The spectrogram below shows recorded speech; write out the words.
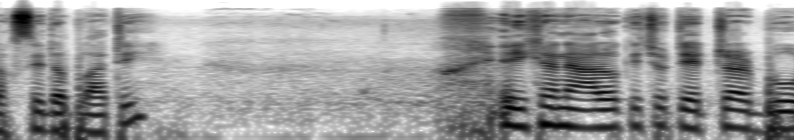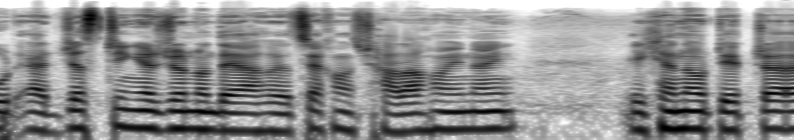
টক্সিডো প্লাটি এইখানে আরও কিছু টেট্রার বুট অ্যাডজাস্টিংয়ের জন্য দেওয়া হয়েছে, এখন ছাড়া হয় নাই। এখানেও টেট্রা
